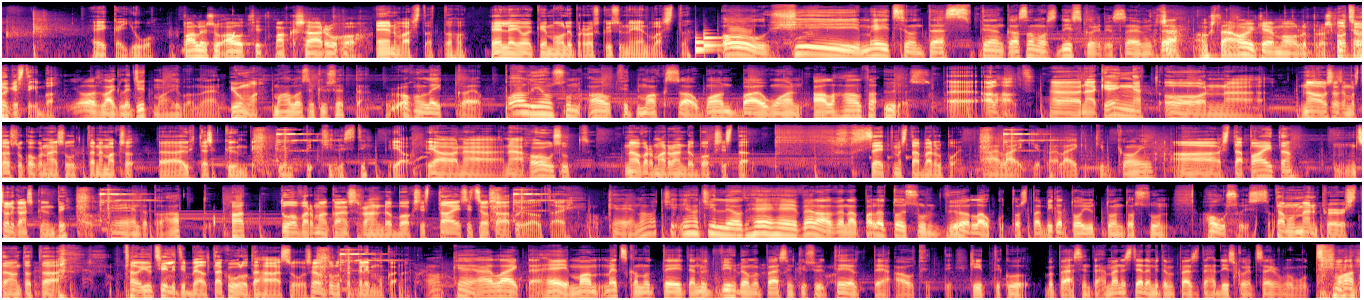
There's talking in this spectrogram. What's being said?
Eikä juo. Paljon sun outfit maksaa, Ruho? En vastaa tohon. Ellei oikein Mouli Bros kysy, niin en vastaa. Oh shit, meitsi on tässä teidän kanssa samassa Discordissa ja mitä? Onks tää oikein Mouli Bros? Oot sä oikeesti Iba? Joo, like legit mä oon Iba, man. Juma. Mä haluaisin kysyä, että Rohon leikkaaja, paljon sun outfit maksaa one by one alhaalta ylös? Äh, alhaalta. Äh, nämä kengät on... Äh, nämä on osa semmoista kokonaisuutta. Ne maksoi äh, yhteensä kympi. Kymppi chillisti. Joo. Ja nämä, nämä housut, nämä on varmaan random boxista pff, 700 battle point. I like it, I like it, keep going. Uh, sitä paita, mm, se oli kans kympi. Okei, okay, entä tuo hattu? Hattu on varmaan kans random boxista, tai sit se on saatu joltain. Okei, okay, no chi- ihan chilli oot. Hei hei, Venä Venä, paljon toi sun vyölaukku tosta, mikä tuo juttu on tossa sun housuissa? Tää on mun man purse, tää on tota... Tää on utility belt, tää kuuluu tähän asuun. Se on tullut tämän pelin mukana. Okei, okay, I like that. Hei, mä oon metskannut teitä ja nyt vihdoin mä pääsin kysyä teiltä teidän outfitti. Kiitti kun mä pääsin tähän. Mä en edes tiedä, miten mä pääsin tähän Discord-servuun, mutta mä oon.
